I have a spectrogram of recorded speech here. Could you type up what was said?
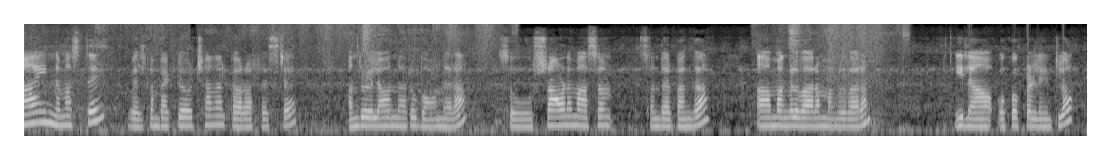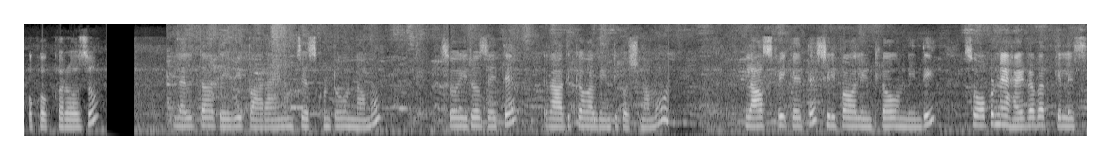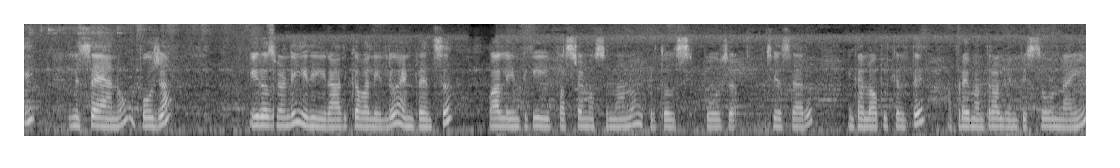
Hi నమస్తే. Welcome back to our channel power of Esther అందరూ ఎలా ఉన్నారు? బాగున్నారా? సో శ్రావణ మాసం సందర్భంగా మంగళవారం మంగళవారం ఇలా ఒక్కొక్కళ్ళ ఇంట్లో ఒక్కొక్క రోజు లలితాదేవి పారాయణం చేసుకుంటూ ఉన్నాము. సో ఈరోజైతే రాధిక వాళ్ళ ఇంటికి వచ్చినాము. లాస్ట్ వీక్ అయితే శిల్ప వాళ్ళ ఇంట్లో ఉండింది. సో అప్పుడు నేను హైదరాబాద్కి వెళ్ళేసి మిస్ అయ్యాను పూజ. ఈరోజు చూడండి ఇది రాధిక వాళ్ళ ఇల్లు ఎంట్రన్స్. వాళ్ళ ఇంటికి ఫస్ట్ టైం వస్తున్నాను. ఇక్కడ తులసి పూజ చేశారు. ఇంకా లోపలికి వెళ్తే అప్పుడే మంత్రాలు వినిపిస్తూ ఉన్నాయి.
